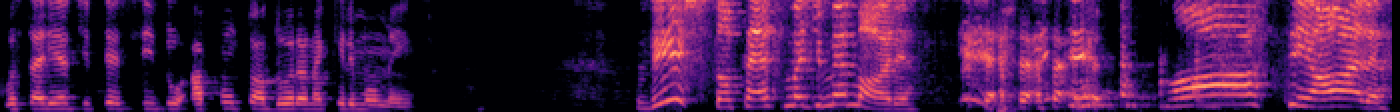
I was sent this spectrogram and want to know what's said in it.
gostaria de ter sido a pontuadora naquele momento? Vixe, sou péssima de memória. Nossa senhora!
